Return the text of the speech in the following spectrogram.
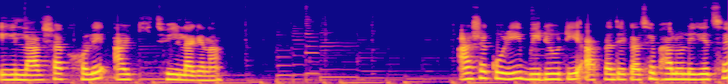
এই লাল শাক হলে আর কিছুই লাগে না। আশা করি ভিডিওটি আপনাদের কাছে ভালো লেগেছে।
